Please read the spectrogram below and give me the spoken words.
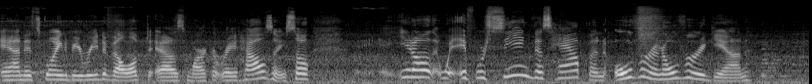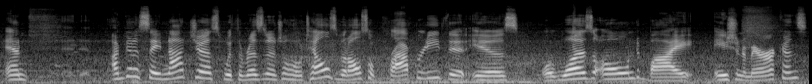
and it's going to be redeveloped as market rate housing. So, you know, if we're seeing this happen over and over again, and I'm going to say not just with the residential hotels, but also property that is or was owned by Asian Americans.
